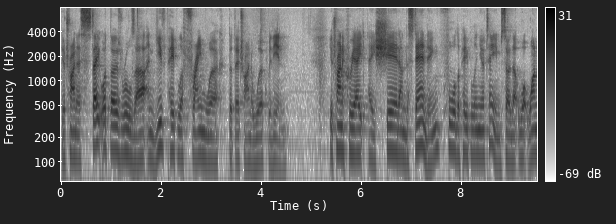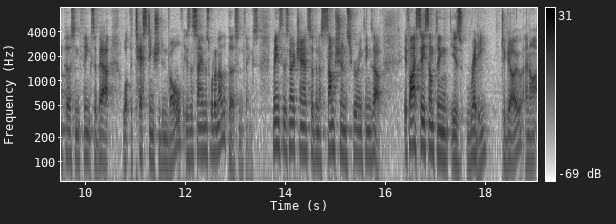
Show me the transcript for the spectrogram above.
You're trying to state what those rules are and give people a framework that they're trying to work within. You're trying to create a shared understanding for the people in your team so that what one person thinks about what the testing should involve is the same as what another person thinks. It means there's no chance of an assumption screwing things up. If I see something is ready to go and I,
